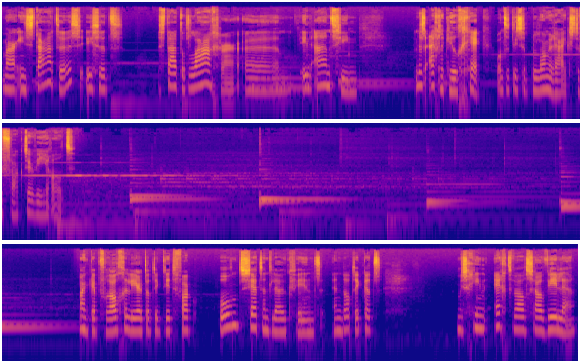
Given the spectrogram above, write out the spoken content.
Maar in status is het, staat dat lager uh, in aanzien. En dat is eigenlijk heel gek, want het is het belangrijkste vak ter wereld. Maar ik heb vooral geleerd dat ik dit vak ontzettend leuk vind en dat ik het misschien echt wel zou willen.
